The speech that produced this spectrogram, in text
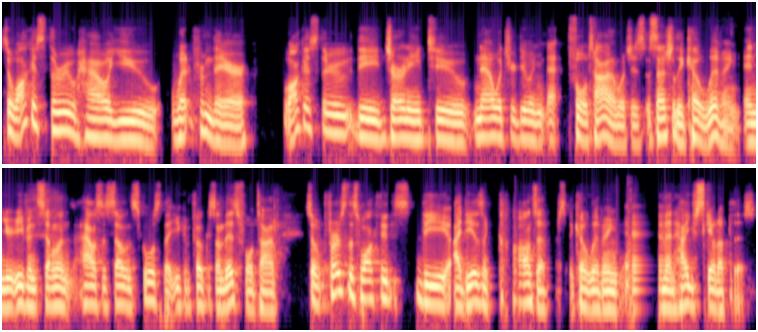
So walk us through how you went from there. Walk us through the journey to now what you're doing full time, which is essentially co-living, and you're even selling houses, selling schools so that you can focus on this full time. So first, let's walk through this, the ideas and concepts of co-living, and then how you've scaled up to this.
